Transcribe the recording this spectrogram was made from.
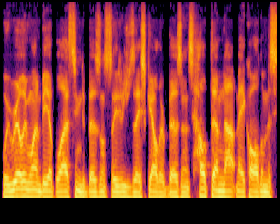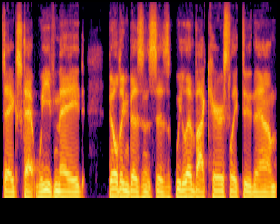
We really want to be a blessing to business leaders as they scale their business, help them not make all the mistakes that we've made building businesses. We live vicariously through them.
